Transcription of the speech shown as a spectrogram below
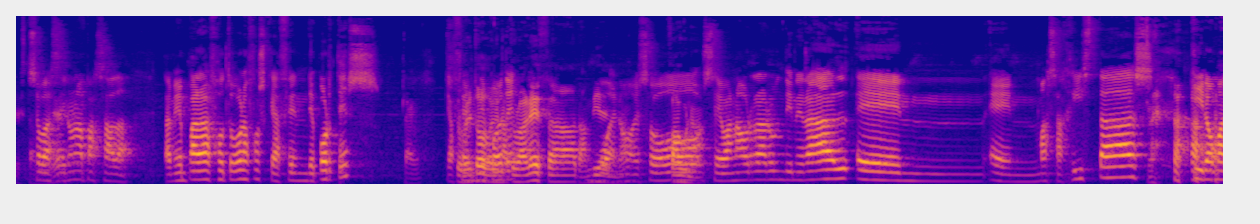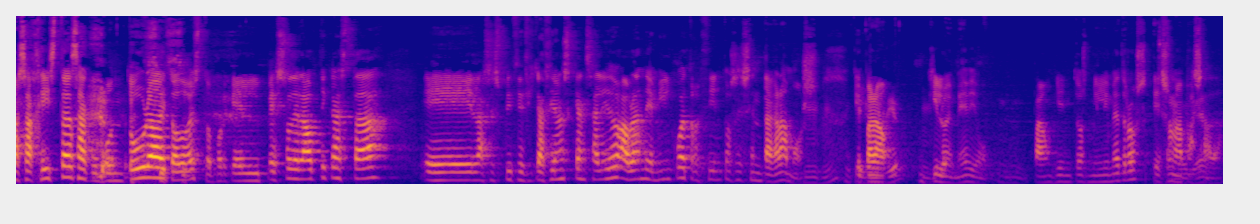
Está Eso va a bien, ser una pasada. También para fotógrafos que hacen deportes, claro. que Sobre hacen todo en naturaleza también. bueno, ¿no? eso Fauna. se van a ahorrar un dineral en, en masajistas, quiromasajistas, acupuntura y todo esto, porque el peso de la óptica está, eh, las especificaciones que han salido hablan de 1460 gramos, Ujú, un que para un kilo y medio, para un 500 milímetros es Está una bien. pasada.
